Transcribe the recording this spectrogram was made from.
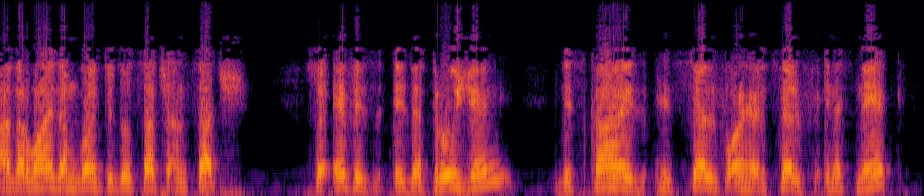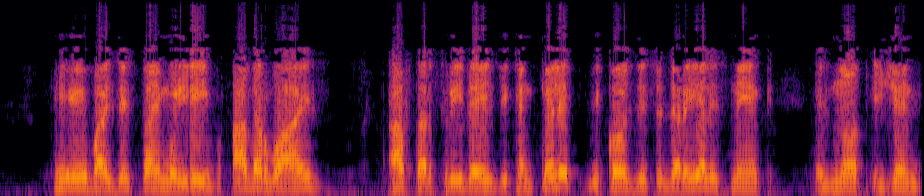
otherwise I'm going to do such and such. So if it is a Trojan disguise himself or herself in a snake, he by this time will leave. Otherwise, after three days you can kill it because this is a real snake, is not a jinn.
